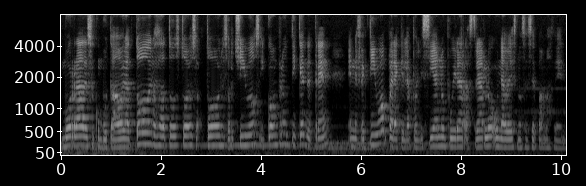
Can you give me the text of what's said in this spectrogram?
Borra de su computadora todos los datos, todos, todos los archivos y compra un ticket de tren en efectivo para que la policía no pudiera rastrearlo una vez no se sepa más de él.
